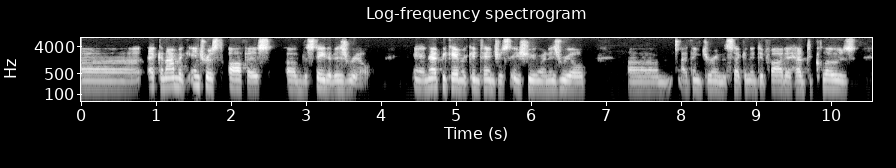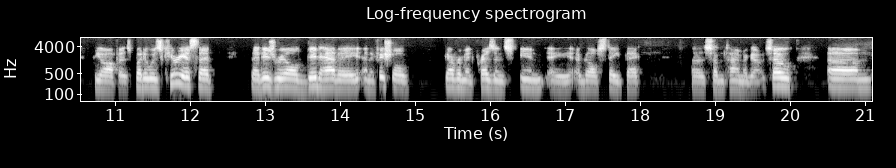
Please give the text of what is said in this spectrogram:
uh, economic interest office of the state of Israel, and that became a contentious issue. And Israel, um, I think, during the Second Intifada, had to close the office. But it was curious that that Israel did have a, an official government presence in a, a Gulf state back uh, some time ago. So, um,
